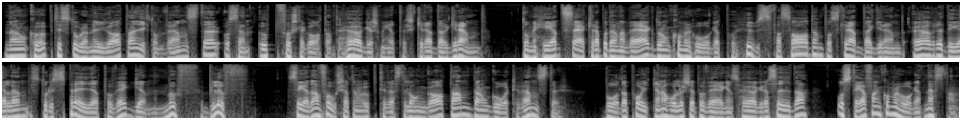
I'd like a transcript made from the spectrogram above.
När de kom upp till Stora Nygatan gick de vänster och sen upp första gatan till höger som heter Skräddargränd. De är helt säkra på denna väg då de kommer ihåg att på husfasaden på Skräddargränd övre delen står det sprayat på väggen Muff Bluff. Sedan fortsätter de upp till Västerlånggatan där de går till vänster. Båda pojkarna håller sig på vägens högra sida och Stefan kommer ihåg att nästan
